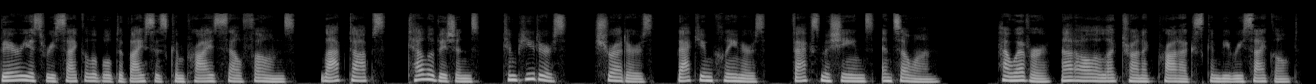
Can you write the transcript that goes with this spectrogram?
Various recyclable devices comprise cell phones, laptops, televisions, computers, shredders, vacuum cleaners, fax machines, and so on. However, not all electronic products can be recycled.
